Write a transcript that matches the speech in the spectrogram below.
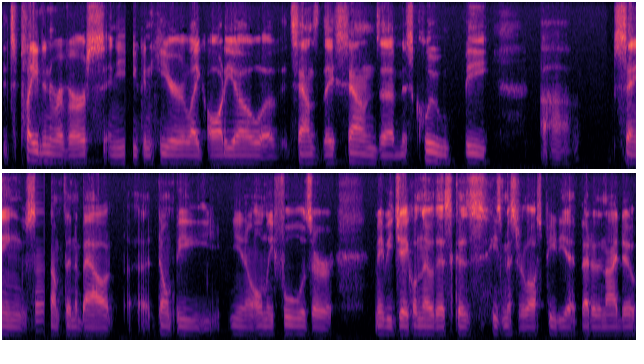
it's played in reverse, and you, you can hear like audio of it sounds. They sound uh, Miss Klugh B uh, saying something about uh, don't be you know only fools or maybe Jake will know this because he's Mr. Lostpedia better than I do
